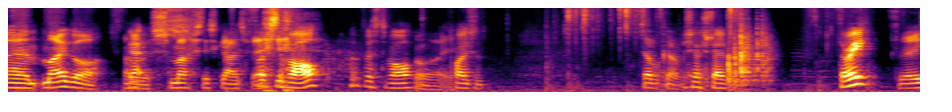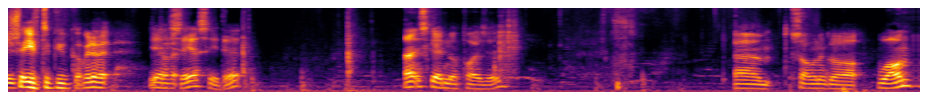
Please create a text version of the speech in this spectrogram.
Um, my go. I'm Yeah. gonna smash this guy's face. First of all, first of all, yeah. poison. Double count. Show strength. Three. Three. So you've, you've got rid of it. Yeah, Got it. see, I see, do it. I ain't scared of no poison. Um, so I'm gonna go one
